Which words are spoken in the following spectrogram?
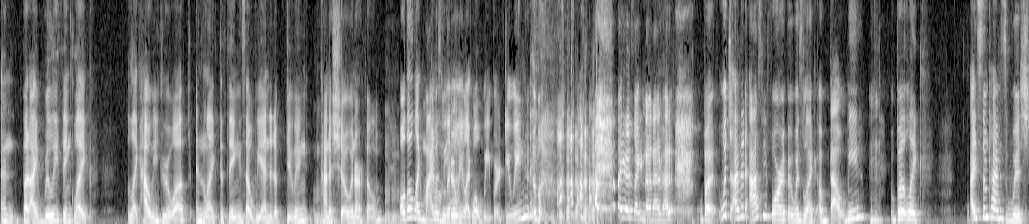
and but i really think like like how we grew up and like the things that we ended up doing mm-hmm. kind of show in our film. Mm-hmm. Although like mine oh, was Oh, yeah. literally like what we were doing. Like it was like not that about it but which i've been asked before if it was like about me. Mm-hmm. But like I sometimes wish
